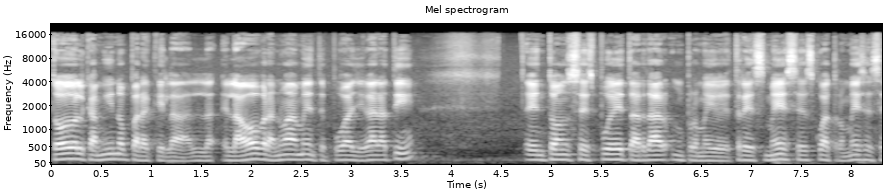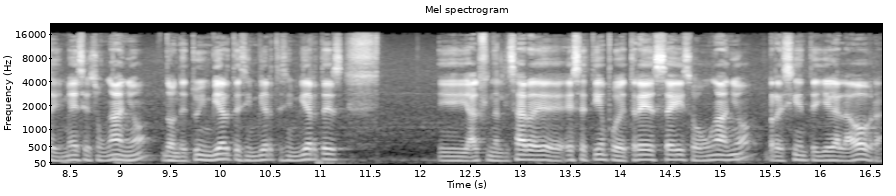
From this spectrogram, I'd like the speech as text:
todo el camino para que la, la obra nuevamente pueda llegar a ti, entonces puede tardar un promedio de tres meses, cuatro meses, seis meses, un año, donde tú inviertes, inviertes, inviertes y al finalizar eh, ese tiempo de 3, 6 o un año, recién te llega la obra.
